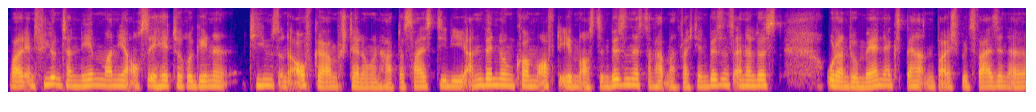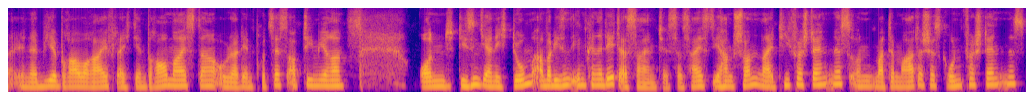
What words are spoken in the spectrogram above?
weil in vielen Unternehmen man ja auch sehr heterogene Teams und Aufgabenstellungen hat. Das heißt, die, die Anwendungen kommen oft eben aus dem Business, dann hat man vielleicht den Business Analyst oder einen Domain-Experten, beispielsweise in der, in der Bierbrauerei vielleicht den Braumeister oder den Prozessoptimierer. Und die sind ja nicht dumm, aber die sind eben keine Data Scientists. Das heißt, die haben schon ein IT-Verständnis und mathematisches Grundverständnis,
